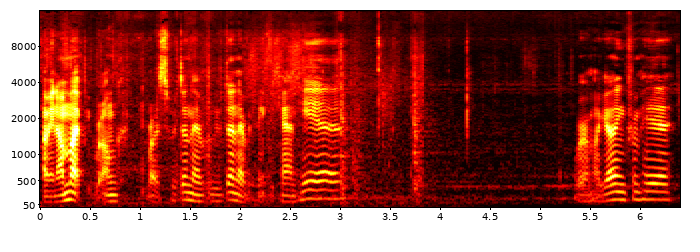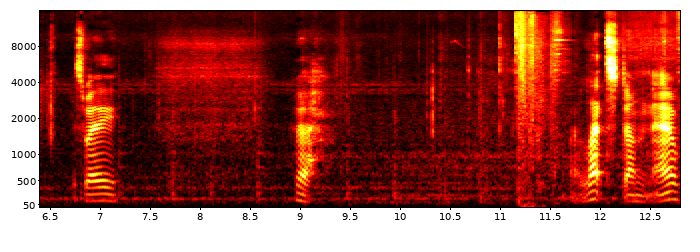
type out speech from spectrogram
I mean, I might be wrong. Right, so we've done ev we've done everything we can here. Where am I going from here? This way. Ah. Well, that's done now.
